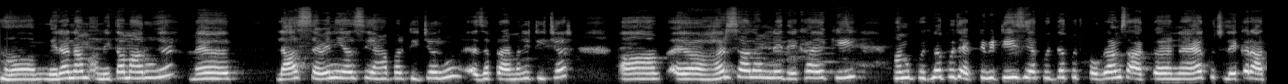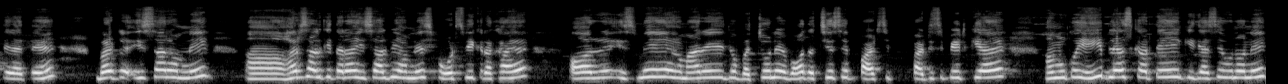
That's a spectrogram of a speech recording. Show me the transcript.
हाँ, मेरा नाम अमिता मारू है मैं लास्ट सेवन ईयर्स से यहाँ पर टीचर हूँ एज अ प्राइमरी टीचर हर साल हमने देखा है कि हम कुछ ना कुछ एक्टिविटीज़ या कुछ ना कुछ प्रोग्राम्स नया कुछ लेकर आते रहते हैं। बट इस साल हमने अ, हर साल की तरह इस साल भी हमने स्पोर्ट्स वीक रखा है। और इसमें हमारे जो बच्चों ने बहुत अच्छे से पार्टिसिपेट किया है। हम उनको यही ब्लेस करते हैं कि जैसे उन्होंने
